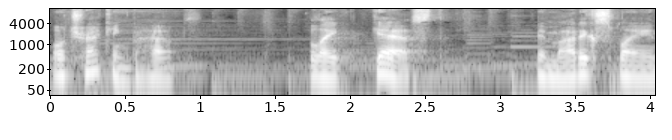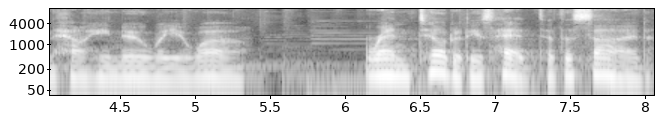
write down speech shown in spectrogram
Or tracking, perhaps. Blake guessed. It might explain how he knew where you were. Ren tilted his head to the side.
